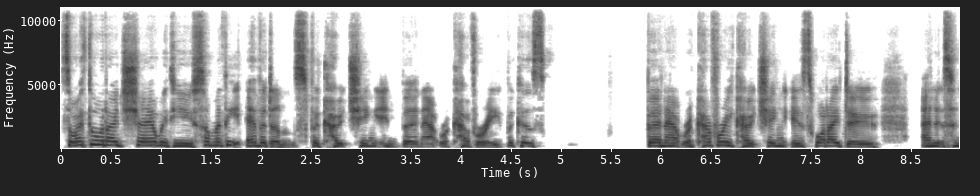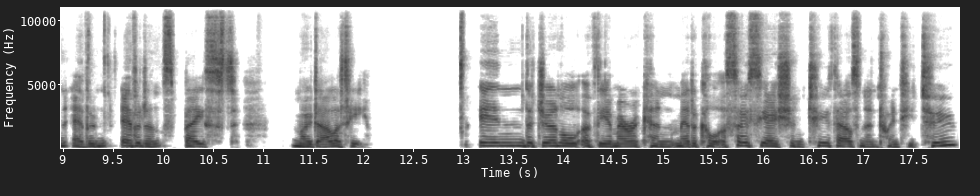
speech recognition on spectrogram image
So I thought I'd share with you some of the evidence for coaching in burnout recovery because burnout recovery coaching is what I do and it's an ev- evidence based modality. In the Journal of the American Medical Association 2022,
